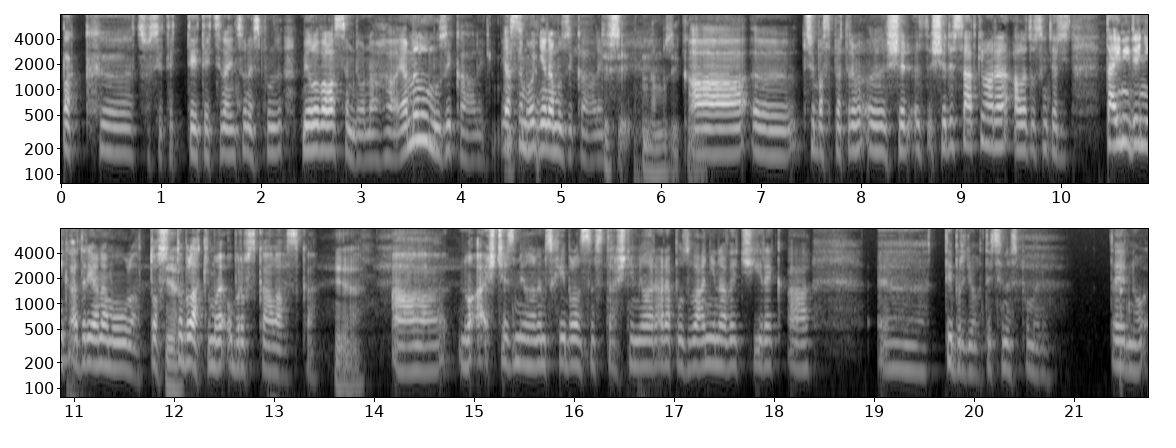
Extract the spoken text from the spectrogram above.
Pak, eh, co si teď, ty, teď si na něco nespomínám, milovala jsem do Naha. Já miluji muzikály. Já jsem hodně na muzikály. Ty jsi na muzikál. A uh, třeba s Petrem, uh, šed, šedesátky, má ráda, ale to jsem chtěla říct. Tajný deník Adriana Moula. To, Je. to byla taky moje obrovská láska. Je. A, no a ještě s Milanem Schejbalem jsem strašně měla ráda pozvání na večírek a uh, ty brďo, teď si nespomenu. To je jedno. Uh,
